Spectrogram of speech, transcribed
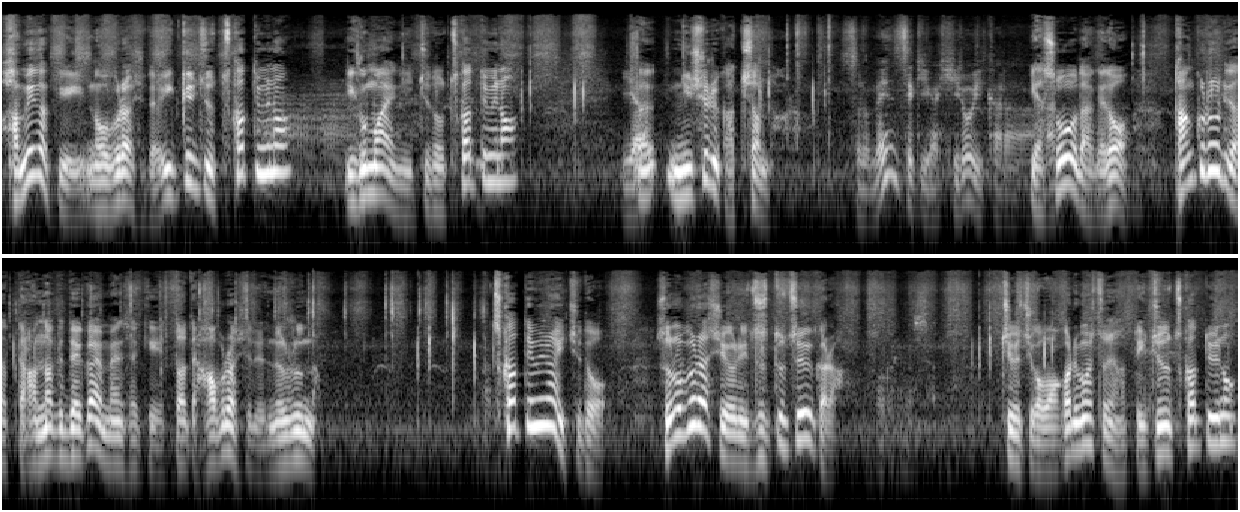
歯磨きのブラシで一回一度使ってみな。行く前に一度使ってみな。いや。2種類買ってきたんだからその面積が広いから。いやそうだけどタンクローリーだってあんだけでかい面積だって歯ブラシで塗るんだ使ってみない一度。そのブラシよりずっと強いから。わかりました違う違う分かりましたじゃなくて一度使ってみな。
